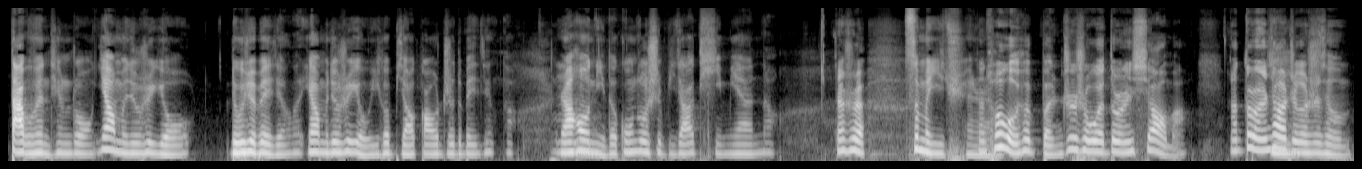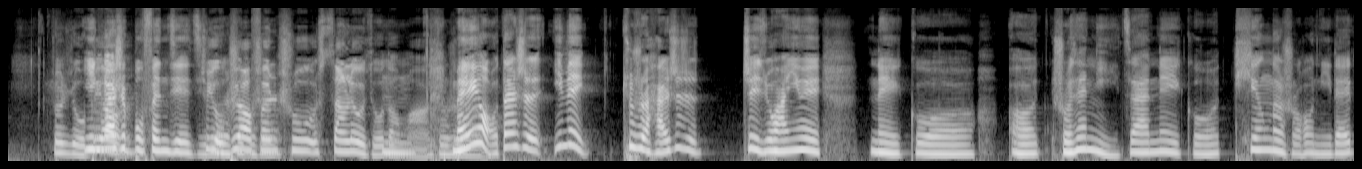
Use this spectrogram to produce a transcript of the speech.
大部分听众要么就是有留学背景的，要么就是有一个比较高知的背景的，然后嗯你的工作是比较体面的，但是这么一群人，脱口秀本质是为了逗人笑嘛，那逗人笑这嗯个事情，就有应该是不分阶级，就有必要分出三六九等嗯吗？就是没有，但是因为就是还是这句话，因为那个呃，首先你在那个听的时候，你得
